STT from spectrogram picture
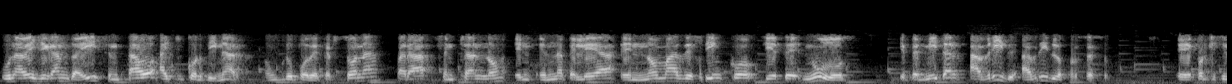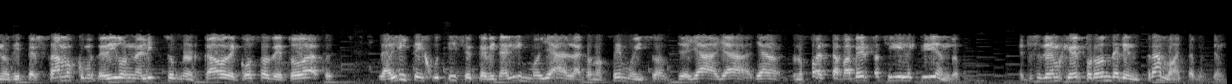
una vez llegando ahí, sentado, hay que coordinar a un grupo de personas para centrarnos en, una pelea en no más de 5, 7 nudos que permitan abrir, abrir los procesos. Eh, porque si nos dispersamos, como te digo, en una lista mercado de cosas de toda... la lista de injusticia y capitalismo ya la conocemos y son, ya, ya, ya nos falta papel para seguir escribiendo. Entonces tenemos que ver por dónde le entramos a esta cuestión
